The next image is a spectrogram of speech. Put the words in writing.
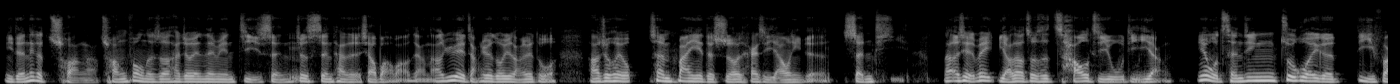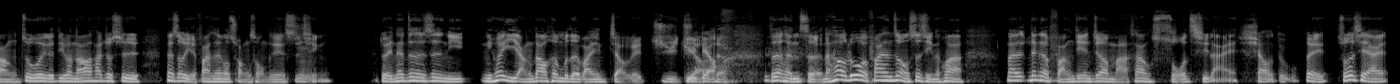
你的那个床啊床缝的时候，他就会在那边寄生，就是生他的小宝宝这样。然后越长越多，越长越多，然后就会趁半夜的时候开始咬你的身体。那而且被咬到之后是超级无敌痒，因为我曾经住过一个地方，住过一个地方，然后它就是那时候也发生过床虫这件事情。嗯对，那真的是你，你会痒到恨不得把你脚给锯掉，真的很扯。然后如果发生这种事情的话，那那个房间就要马上锁起来消毒。对，锁起来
